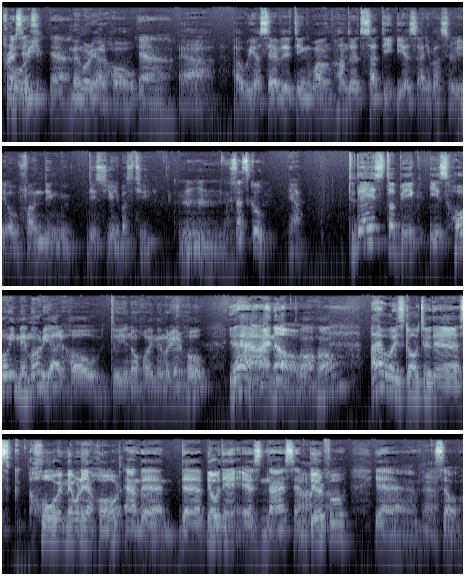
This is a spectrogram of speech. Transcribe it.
Present. Yeah. memorial hall. Yeah. Yeah. uh, we are celebrating 130 years anniversary of founding this university. Mm, that's cool. Yeah. Today's topic is Hoy Memorial Hall. Do you know Hoy Memorial Hall? Yeah, I know. Uh-huh. I always go to the Hall Memorial Hall, and then the building is nice and Ah. beautiful. Yeah. Yeah. So.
